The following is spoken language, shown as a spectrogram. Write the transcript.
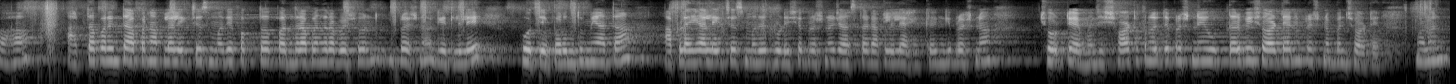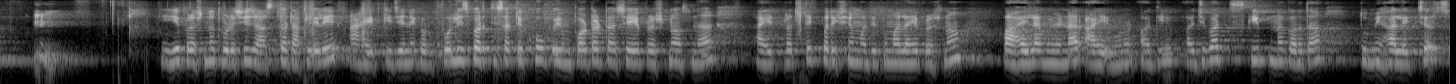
पहा. आत्तापर्यंत आपण आपल्या लेक्चर्समध्ये फक्त पंधरा पंधरा प्रश्न प्रश्न घेतलेले होते. परंतु मी आता आपल्या ह्या लेक्चर्समध्ये थोडेसे प्रश्न जास्त टाकलेले आहेत. कारण की प्रश्न छोटे आहे म्हणजे शॉर्टमध्ये प्रश्न आहे उत्तर बी शॉर्ट आहे आणि प्रश्न पण शॉर्ट आहे. म्हणून हे प्रश्न थोडेसे जास्त टाकलेले आहेत की जेणेकरून पोलीस भरतीसाठी खूप इम्पॉर्टंट असे हे प्रश्न असणार आहेत. प्रत्येक परीक्षेमध्ये तुम्हाला हे प्रश्न पाहायला मिळणार आहे म्हणून अधि अजिबात स्किप न करता तुम्ही हा लेक्चर्स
